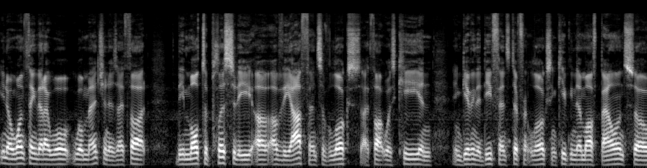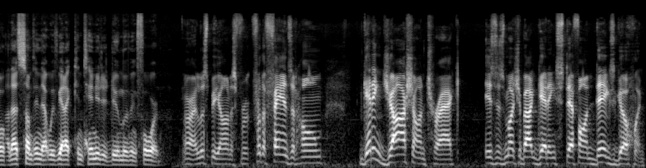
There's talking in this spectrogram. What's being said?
You know, one thing that I will, will mention is I thought the multiplicity of, of the offensive looks I thought was key in, in giving the defense different looks and keeping them off balance. So that's something that we've got to continue to do moving forward. All right, let's be honest. For, for the fans at home, getting Josh on track is as much about getting Stefon Diggs going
